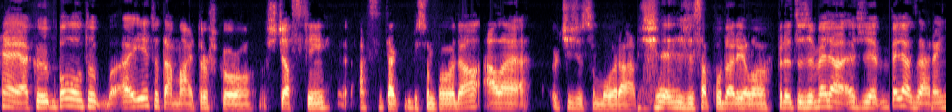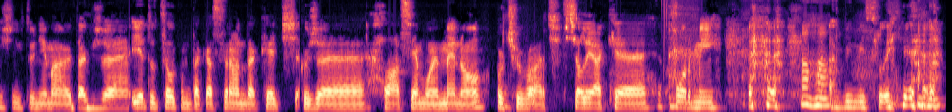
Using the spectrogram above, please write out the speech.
Hej, ako bolo to, je to tam aj trošku šťastí, asi tak by som povedal, ale určite som bol rád, že, že sa podarilo, pretože veľa, že veľa zahraničných tu nemajú, takže je to celkom taká sranda, keď akože hlásia moje meno, počúvať všelijaké formy Aha. a vymysly. Aha.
